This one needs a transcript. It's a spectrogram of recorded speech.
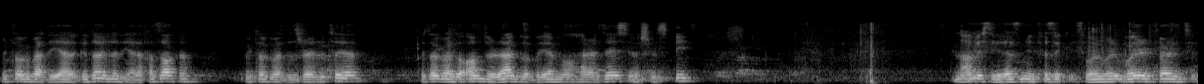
We talk about the Yad Gedolah, the Yad Chazaka, we talk about the Zrei Nutiyah, we talk about the Omdu Ragla, al Harazesim, Hashem's feet. And obviously it doesn't mean physically, so what, are you referring to?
